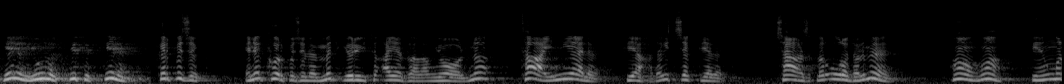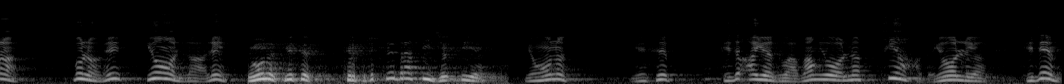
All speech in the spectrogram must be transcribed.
Gelin Yunus, Yusuf, gelin. Kırpıcık. Ene körpücülerimiz yürüytü ayazlalan yolunu tayin niyeler. Siyahada gidecek diyeler. Çağızıklar uğradılı mı? Ha ha, ben Murat. Bunları yollali. Yunus, Yusuf, kırpıcık size biraz diyecek diye. Yunus, Yusuf, sizi ayazlalan yolunu siyahada yolluyor. Sizim,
